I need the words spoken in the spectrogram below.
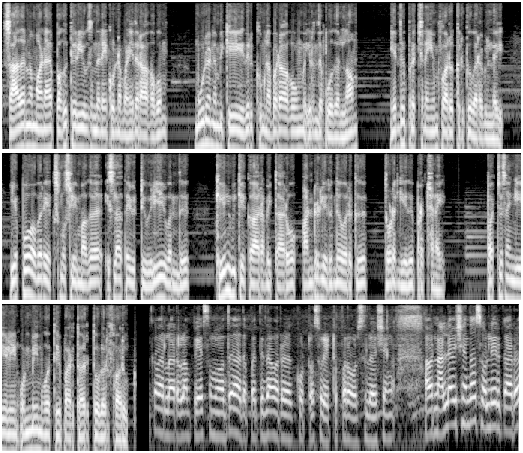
சாதாரணமான பகுத்தறிவு சிந்தனை கொண்ட மனிதராகவும் மூட நம்பிக்கையை எதிர்க்கும் நபராகவும் இருந்த போதெல்லாம் எந்த பிரச்சனையும் ஃபாரூக்கிற்கு வரவில்லை. எப்போ அவர் எக்ஸ் முஸ்லீமாக இஸ்லாத்தை விட்டு வெளியே வந்து கேள்வி கேட்க ஆரம்பித்தாரோ அன்றிலிருந்து அவருக்கு தொடங்கியது பிரச்சனை. பச்சை சங்கிகளின் உண்மை முகத்தை பார்த்தார் தோழர் ஃபாரூக். வரலாறுலாம் பேசும்போது அதை பற்றி தான் அவர் குற்றம் சொல்லிட்டு இருப்பார். ஒரு சில விஷயங்கள். அவர் நல்ல விஷயம் தான் சொல்லியிருக்காரு.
